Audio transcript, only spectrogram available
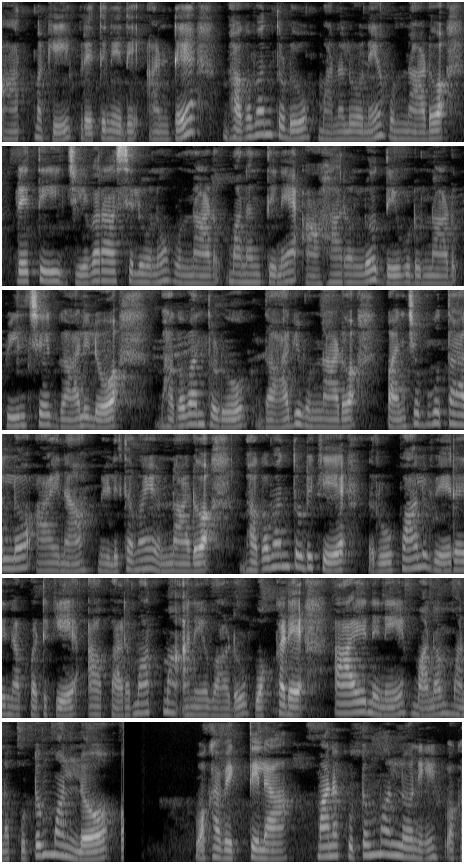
ఆత్మకి ప్రతినిధి. అంటే భగవంతుడు మనలోనే ఉన్నాడు. ప్రతి జీవరాశిలోనూ ఉన్నాడు. మనం తినే ఆహారంలో దేవుడున్నాడు. పీల్చే గాలిలో భగవంతుడు దాగి ఉన్నాడు. పంచభూతాల్లో ఆయన మిళితమై ఉన్నాడు. భగవంతుడికి రూపాలు వేరైనప్పటికీ ఆ పరమాత్మ అనేవాడు ఒక్కడే. ఆయనని మనం మన కుటుంబంలో ఒక వ్యక్తిలా మన కుటుంబంలోని ఒక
